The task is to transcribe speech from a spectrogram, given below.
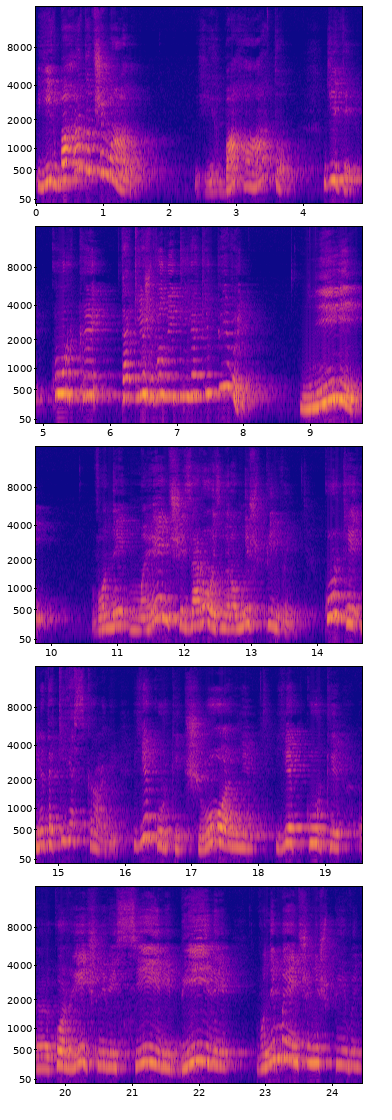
Їх багато чи мало? Їх багато. Діти, курки такі ж великі, як і півень? Ні. Вони менші за розміром, ніж півень. Курки не такі яскраві. Є курки чорні, є курки е, коричневі, сірі, білі. Вони менші, ніж півень.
